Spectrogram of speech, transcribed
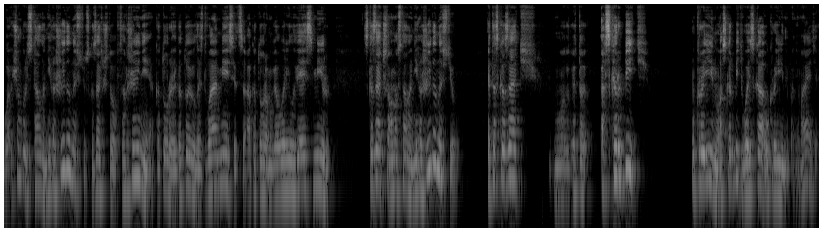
О чем говорите? Стало неожиданностью сказать, что вторжение, которое готовилось два месяца, о котором говорил весь мир, сказать, что оно стало неожиданностью, это сказать, ну, это оскорбить Украину, оскорбить войска Украины, понимаете?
